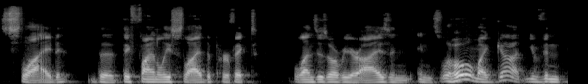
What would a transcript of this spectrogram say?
slide the they finally slide the perfect lenses over your eyes and, and it's, oh my god you've been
